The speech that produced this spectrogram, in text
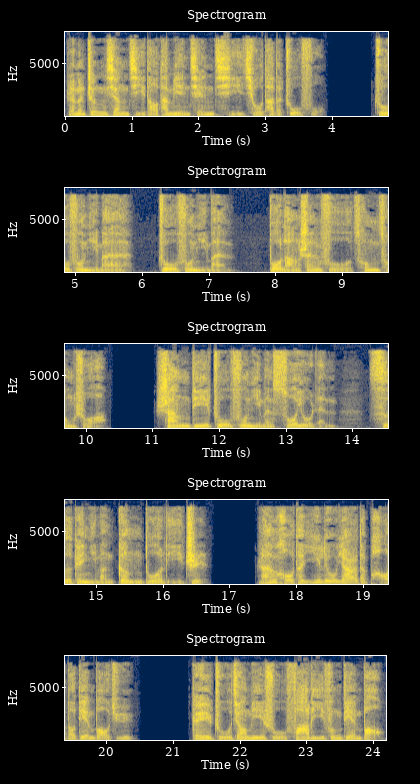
人们争相挤到他面前，祈求他的祝福。祝福你们，祝福你们！布朗神父匆匆说：“上帝祝福你们所有人，赐给你们更多理智。”然后他一溜烟的跑到电报局。给主教秘书发了一封电报，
